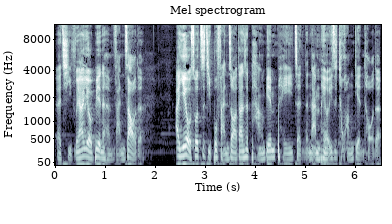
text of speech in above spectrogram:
呃，起伏，然后也有变得很烦躁的啊，也有说自己不烦躁，但是旁边陪诊的男朋友一直狂点头的，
